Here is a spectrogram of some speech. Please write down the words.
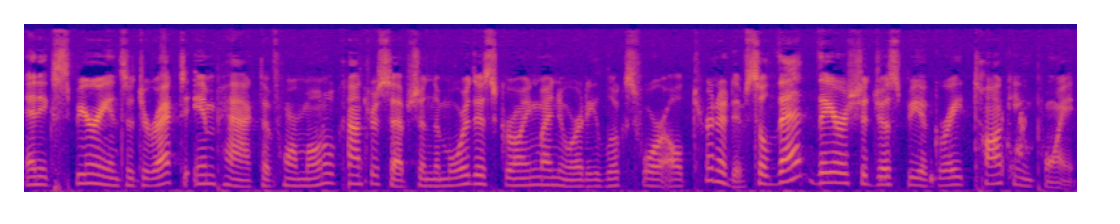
and experience a direct impact of hormonal contraception, the more this growing minority looks for alternatives. So, that there should just be a great talking point.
